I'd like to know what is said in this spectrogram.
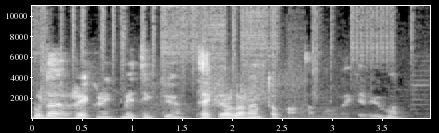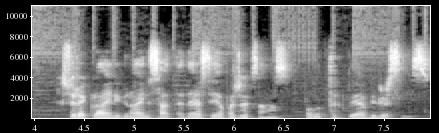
Burada recurring meeting diyor. Tekrarlanan toplantı anlamına geliyor bu sürekli aynı gün aynı saatte dersi yapacaksanız bunu tıklayabilirsiniz.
